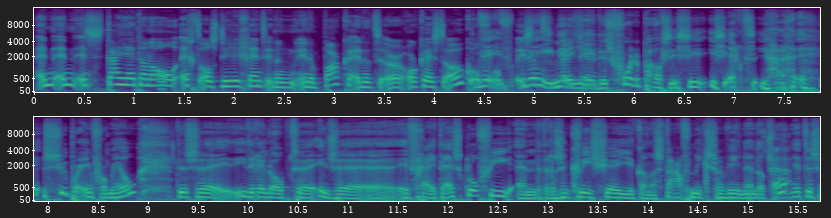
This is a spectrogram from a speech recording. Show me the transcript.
En, en sta jij dan al echt als dirigent in een, in een pak en het eh, orkest ook? Of, nee, of is nee, het nee, beetje... nee. Dus voor de pauze is, is echt ja, super informeel. Dus uh, iedereen loopt uh, in zijn uh, vrije tijdskloffie. En er is een quizje. Je kan een staafmixer winnen. En dat soort dingen. is,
